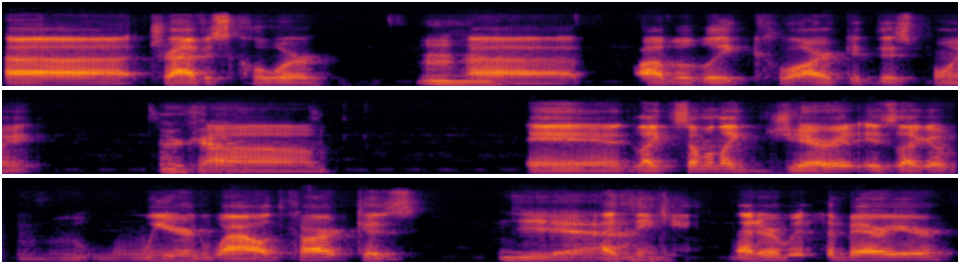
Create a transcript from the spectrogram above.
uh, Travis Core, Mhm. uh, probably Clark at this point. okay Um, and like someone like Jarrett is like a weird wild card because yeah I think he's better with the barrier,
